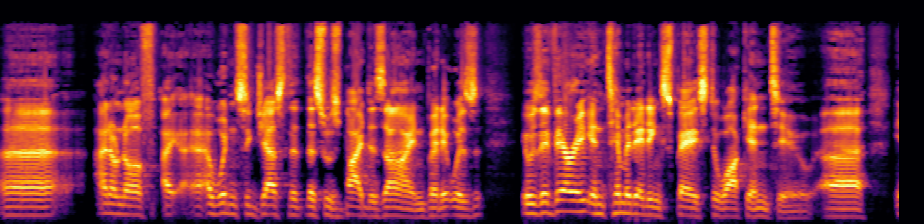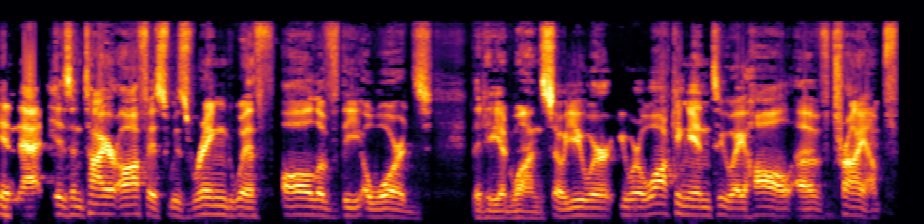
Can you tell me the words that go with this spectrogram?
uh, I don't know if I, I, wouldn't suggest that this was by design, but it was it was a very intimidating space to walk into. Uh, in that his entire office was ringed with all of the awards that he had won. So you were you were walking into a hall of triumph,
